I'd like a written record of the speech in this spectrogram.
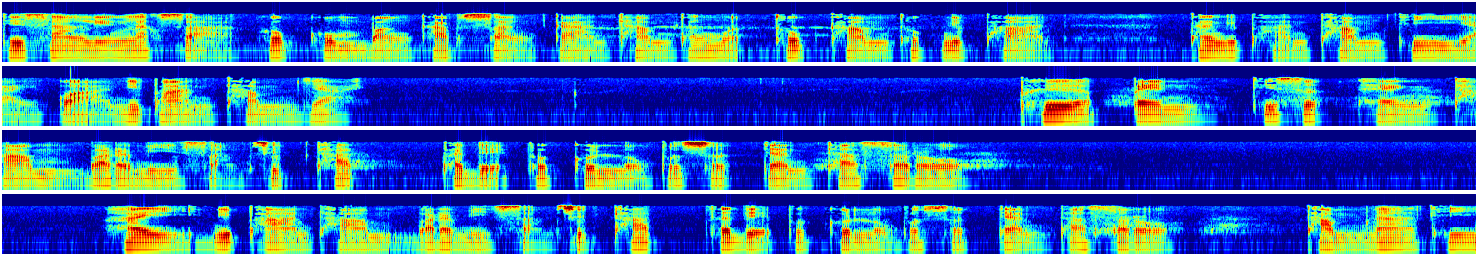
ที่สร้างเลี้ยงรักษาควบคุมบังคับสั่งการธรรมทั้งหมดทุกธรรมทุกนิพพาน ทั้งนิพพานธรรมที่ใหญ่กว่านิพพานธรรมใหญ่ เพื่อเป็นที่สุดแห่งธรรมบารมีสามสิบทัศพระเดชพระคุณหลวงปู่สดจันทสโร ให้นิพพานธรรมบารมีสามสิบทัศพระเดชพระคุณหลวงพ่อสดจันทสโร ทำหน้าที่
